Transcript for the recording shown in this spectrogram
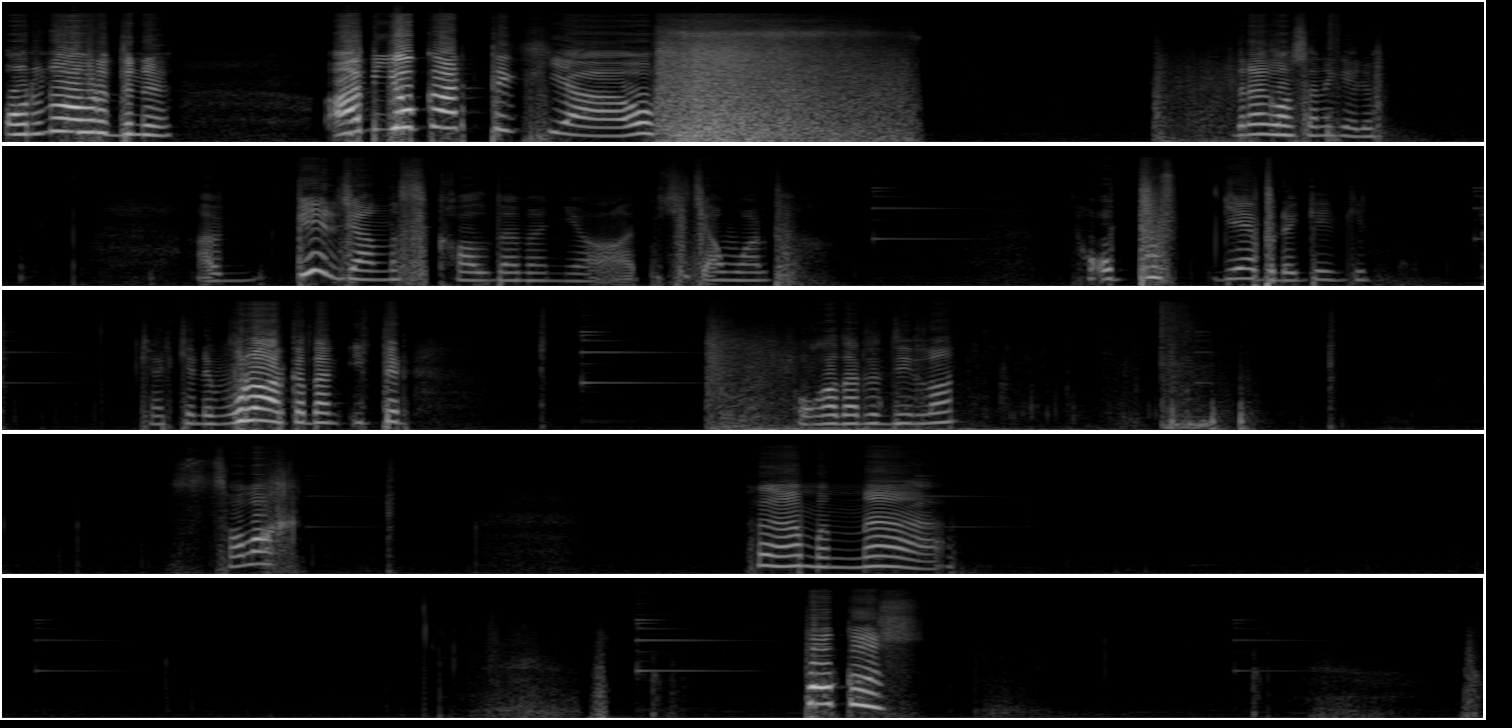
Onun avradını. Abi yok artık ya. Of. Dragon sana geliyor. Abi bir can nasıl kaldı hemen ya. İki can vardı. Hop puf. Gel buraya gel gel. Kerkene vur arkadan ittir. O kadar da değil lan. Salak. Hımına. Fokus.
